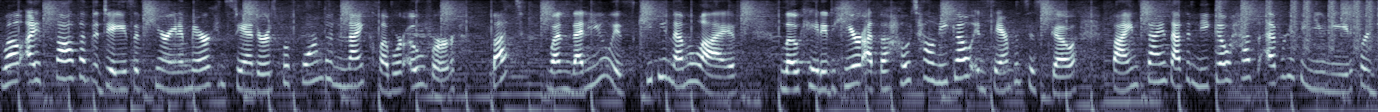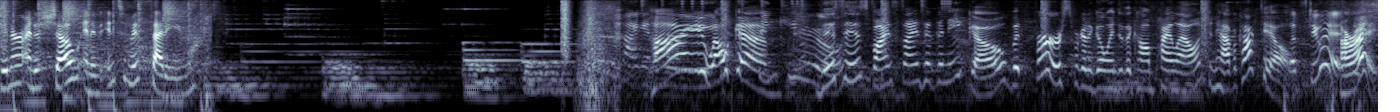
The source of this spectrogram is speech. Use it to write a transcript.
Well, I thought that the days of hearing American standards performed in a nightclub were over, but one venue is keeping them alive. Located here at the Hotel Nikko in San Francisco, Feinstein's at the Nikko has everything you need for dinner and a show in an intimate setting. Hi, welcome. Thank you. This is Feinstein's at the Nikko, but first we're going to go into the Kanpai Lounge and have a cocktail. Let's do it. All right.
